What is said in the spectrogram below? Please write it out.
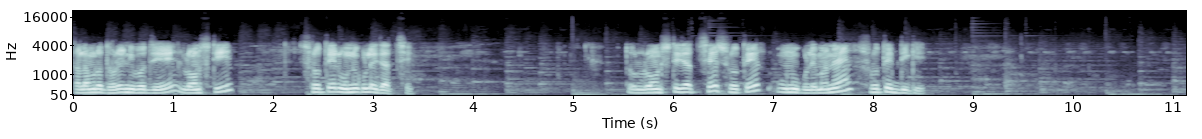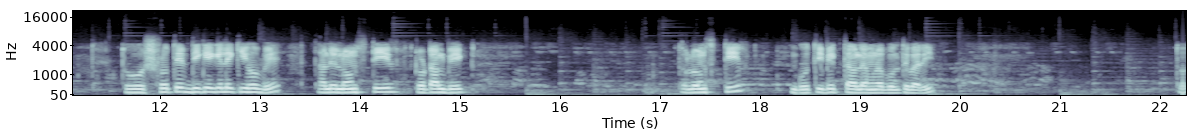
তাহলে আমরা ধরে নিব যে লঞ্চটি স্রোতের অনুকূলে যাচ্ছে। তো লঞ্চটি যাচ্ছে স্রোতের অনুকূলে মানে স্রোতের দিকে। তো স্রোতের দিকে গেলে কি হবে? তাহলে লঞ্চটির টোটাল বেগ, তো লঞ্চটির গতিবেগ তাহলে আমরা বলতে পারি তো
